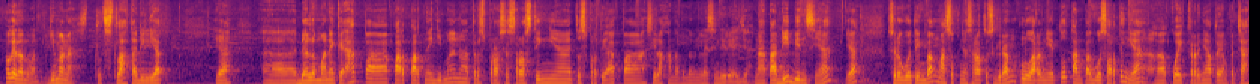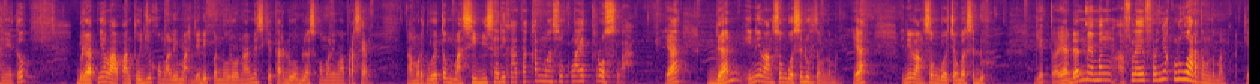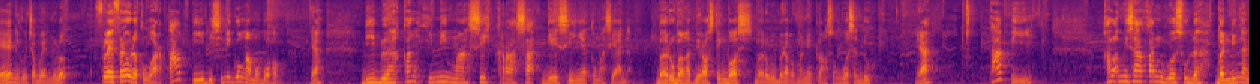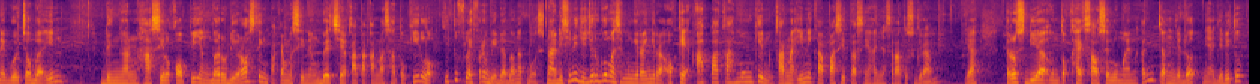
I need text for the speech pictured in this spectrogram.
Oke teman-teman, gimana setelah tadi lihat ya uh, dalemannya kayak apa, part-partnya gimana, terus proses roastingnya itu seperti apa? Silahkan teman-teman nilai sendiri aja. Nah tadi beansnya ya sudah gue timbang masuknya 100 gram, keluarnya itu tanpa gue sorting ya, uh, quakernya atau yang pecahnya itu beratnya 87,5 jadi penurunannya sekitar 12,5 persen. Nah menurut gue itu masih bisa dikatakan masuk light roast lah ya. Dan ini langsung gue seduh teman-teman ya. Ini langsung gue coba seduh gitu ya. Dan memang flavornya keluar teman-teman. Oke ini gue cobain dulu. Flavornya udah keluar tapi di sini gue nggak mau bohong ya. Di belakang ini masih kerasa gesinya tuh masih ada. Baru banget di roasting bos. Baru beberapa menit langsung gue seduh ya. Tapi kalau misalkan gue sudah bandingkan ya gue cobain dengan hasil kopi yang baru di roasting pakai mesin yang batch ya katakanlah satu kilo itu flavornya beda banget bos. Nah di sini jujur gue masih mengira-ngira oke okay, apakah mungkin? Karena ini kapasitasnya hanya 100 gram ya. Terus dia untuk hexhausnya lumayan kenceng nyedotnya jadi tuh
